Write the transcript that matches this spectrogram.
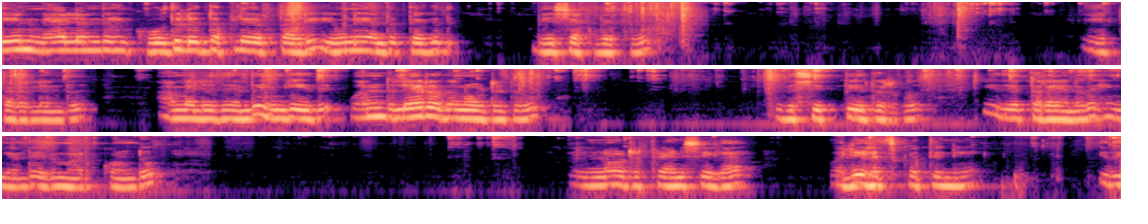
ಏನು ಮೇಲಿಂದ ಹಿಂಗೆ ಕೂದಲಿದ್ದಪ್ಲೆ ಇರ್ತಾವೆ ರೀ ಇವನೇ ಅಂತ ತೆಗೆದು ಬೇಯಿಸಾಕಬೇಕು ಈ ಥರಲಿಂದು ಆಮೇಲೆ ಇದು ಅಂದ್ರೆ ಹಿಂಗೆ ಇದೆ. ಒಂದು ಲೇಯರ್ ಅದು ನೋಡ್ರಿ ಇದು ಇದು ಸಿಪ್ಪಿ ಇದ್ರದ್ದು, ಇದೇ ಥರ ಏನದು, ಹಿಂಗೆ ಅಂತ ಇದು ಮಾಡಿಕೊಂಡು. ಇಲ್ಲಿ ನೋಡಿರಿ ಫ್ರೆಂಡ್ಸ್ ಈಗ ಒಲೆ ಹಚ್ಕೋತೀನಿ. ಇದು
